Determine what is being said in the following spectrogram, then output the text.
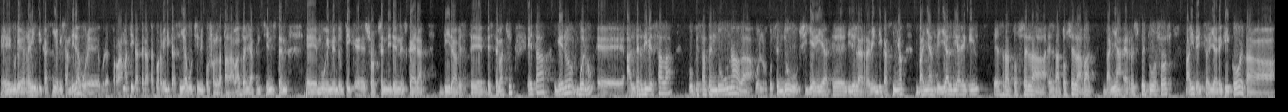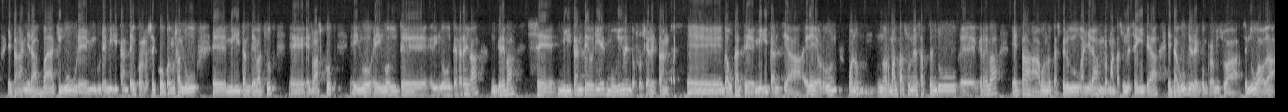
e, gure errebindikazioak izan dira, gure gure programatik ateratako errebindikazioa gutxineko soldata da bat, baina pentsionisten e, mugimendutik e, sortzen diren eskaerak dira beste, beste batzu. Eta gero, bueno, e, alderdi bezala, guk esaten duguna, da, bueno, guzen dugu, zilegiak direla errebindikazioak, baina deialdiarekin ez gatozela, ez gatozela bat, baina errespetu osoz, bai, deitzailearekiko eta eta gainera badakigu gure gure militante, Podemoseko, Podemos aldu e, militante batzuk e, edo askok egingo egingo dute egingo dute grega, greba ze militante horiek mugimendu sozialetan e, daukate militantzia ere, orduan, bueno, normaltasunez hartzen du e, greba, eta, bueno, eta espero du gainera, normaltasunez egitea, eta guk gure kompromisoa hartzen du, hau da,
